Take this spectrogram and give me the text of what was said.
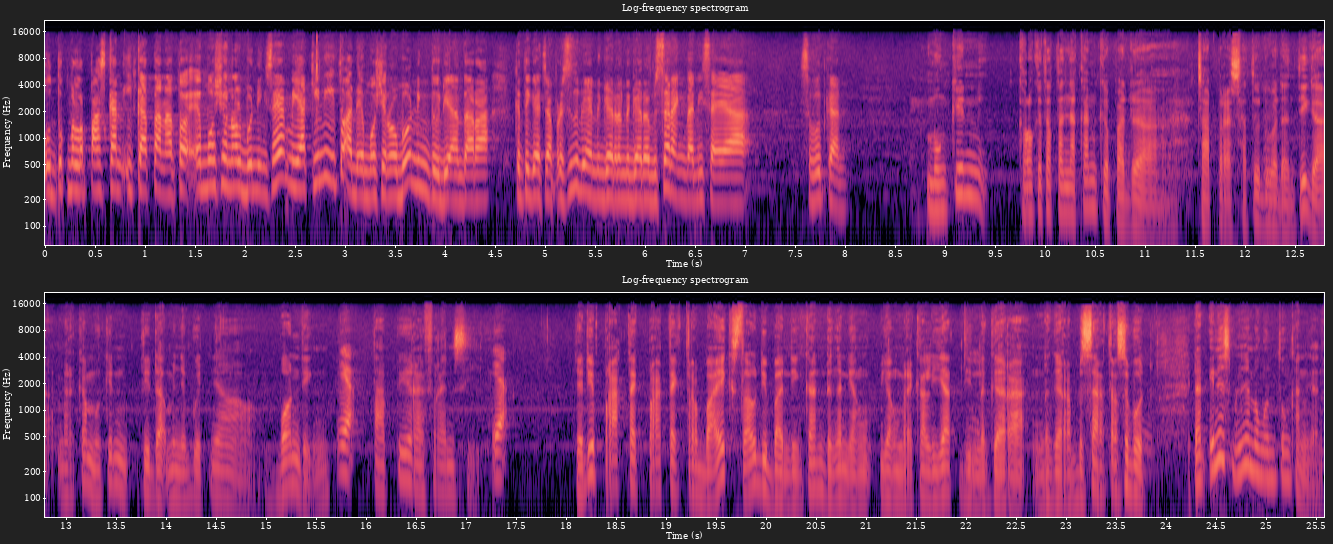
untuk melepaskan ikatan atau emosional bonding saya meyakini itu ada emosional bonding tuh di antara ketiga capres itu dengan negara-negara besar yang tadi saya sebutkan mungkin kalau kita tanyakan kepada capres 1, 2, dan 3, mereka mungkin tidak menyebutnya bonding, ya. tapi referensi. Ya. Jadi praktek-praktek terbaik selalu dibandingkan dengan yang yang mereka lihat di negara-negara besar tersebut. Dan ini sebenarnya menguntungkan kan?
